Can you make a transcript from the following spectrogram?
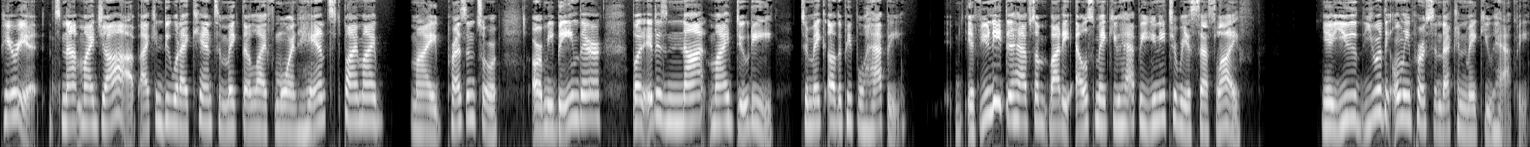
period. It's not my job. I can do what I can to make their life more enhanced by my my presence or or me being there, but it is not my duty to make other people happy. If you need to have somebody else make you happy, you need to reassess life. You know, you you're the only person that can make you happy.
